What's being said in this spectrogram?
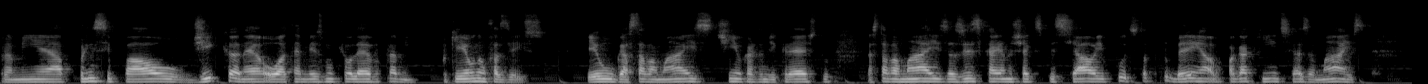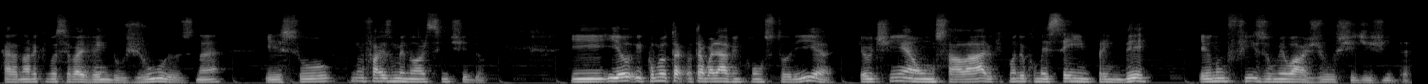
para mim é a principal dica, né? Ou até mesmo que eu levo para mim, porque eu não fazia isso. Eu gastava mais, tinha o cartão de crédito, gastava mais, às vezes caía no cheque especial e, putz, tá tudo bem, ah, vou pagar 500 reais a mais. Cara, na hora que você vai vendo juros, né, isso não faz o menor sentido. E, e eu, e como eu, tra eu trabalhava em consultoria, eu tinha um salário que quando eu comecei a empreender, eu não fiz o meu ajuste de vida.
